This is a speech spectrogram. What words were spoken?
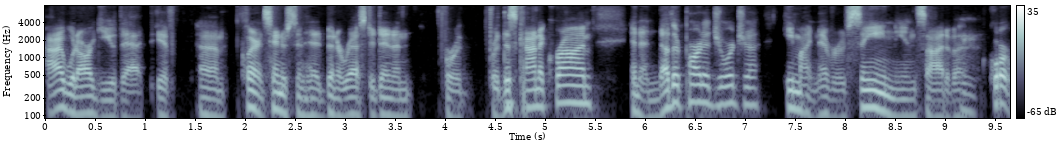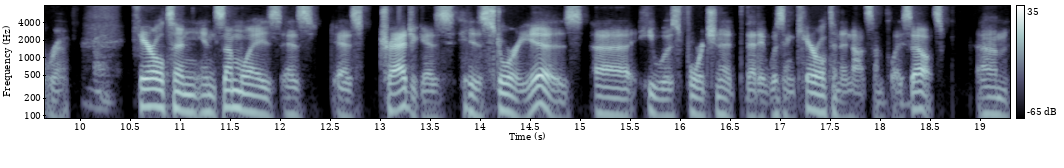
I would argue that if um, Clarence Henderson had been arrested in an, for for this kind of crime in another part of Georgia, he might never have seen the inside of a Mm. courtroom. Carrollton, in some ways, as as tragic as his story is, uh, he was fortunate that it was in Carrollton and not someplace else. Um,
